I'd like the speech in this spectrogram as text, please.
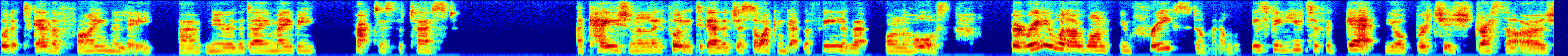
put it together finally um, nearer the day, maybe practice the test occasionally fully together just so I can get the feel of it on the horse. But really, what I want in freestyle is for you to forget your British dressage,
